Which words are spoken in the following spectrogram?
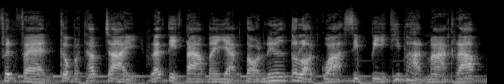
แฟนๆ ก็ประทับใจและติดตามมาอย่างต่อเนื่องตลอดกว่า 10 ปีที่ผ่านมาครับ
